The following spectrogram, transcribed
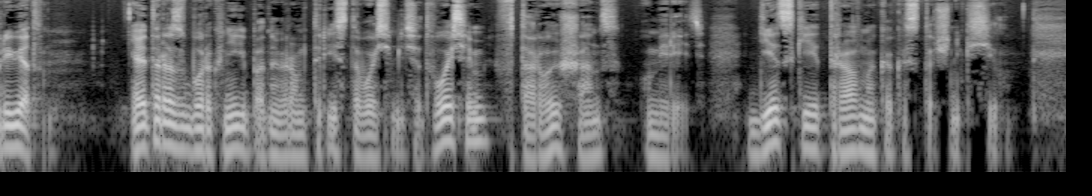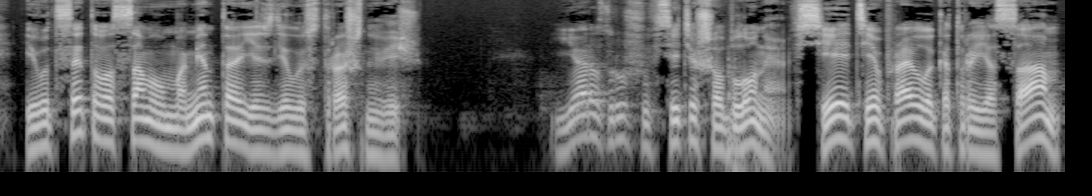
Привет! Это разбор книги под номером 388 «Второй шанс умереть. Детские травмы как источник сил». И вот с этого самого момента я сделаю страшную вещь. Я разрушу все те шаблоны, все те правила, которые я сам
